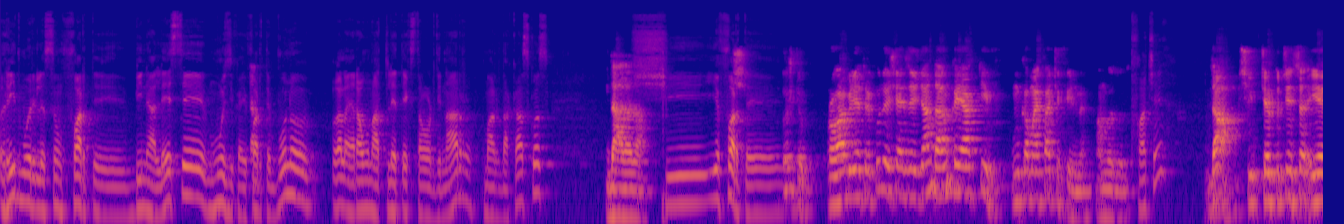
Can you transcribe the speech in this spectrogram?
ritmurile sunt foarte bine alese, muzica e da. foarte bună, ăla era un atlet extraordinar, Marc Dacascos, da, da, da. Și e foarte... Nu știu, probabil e trecut de 60 de ani, dar încă e activ. Încă mai face filme, am văzut. Face? Da, și cel puțin e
